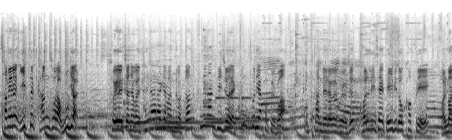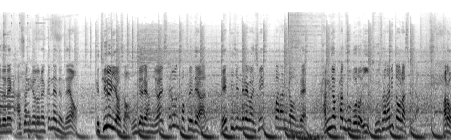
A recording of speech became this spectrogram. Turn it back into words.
3위는 이특 강소라 우결. 토요일 저녁을 달달하게 만들었던 훈훈한 비주얼의 쿤토리아 커플과 풋풋한 매력을 보여준 권리세 데이비드 오 커플이 얼마 전에 가상 결혼을 끝냈는데요. 그 뒤를 이어서 우결에 합류할 새로운 커플에 대한 네티즌들의 관심이 폭발한 가운데 강력한 후보로 이 두 사람이 떠올랐습니다. 바로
